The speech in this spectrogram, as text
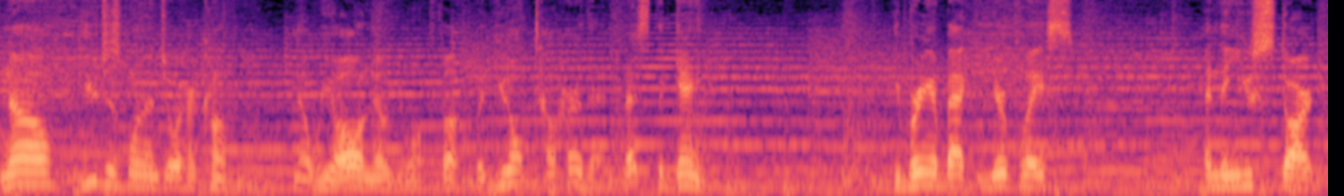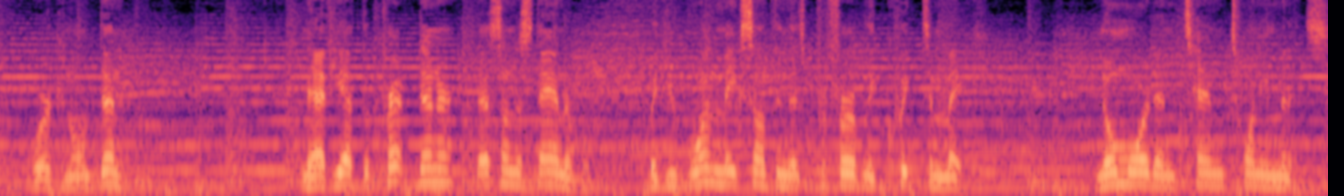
No, you just want to enjoy her company. Now we all know you want to fuck, but you don't tell her that. That's the game. You bring her back to your place and then you start working on dinner. Now, if you have to prep dinner, that's understandable, but you want to make something that's preferably quick to make. No more than 10 20 minutes.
